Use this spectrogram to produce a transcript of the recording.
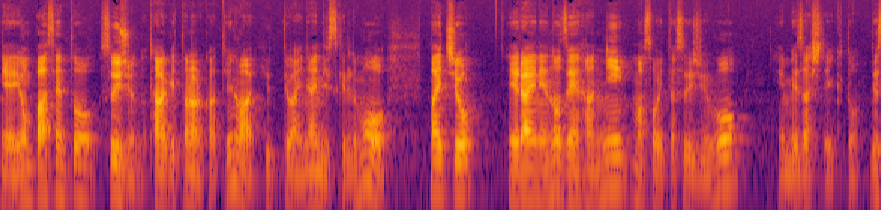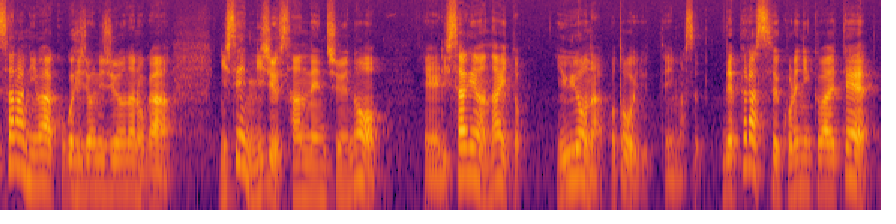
4%水準のターゲットなのかっていうのは言ってはいないんですけれども、まあ、一応来年の前半にまそういった水準を目指していくとでさらにはここ非常に重要なのが2023年中の利下げはないというようなことを言っています。でプラスこれに加えて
